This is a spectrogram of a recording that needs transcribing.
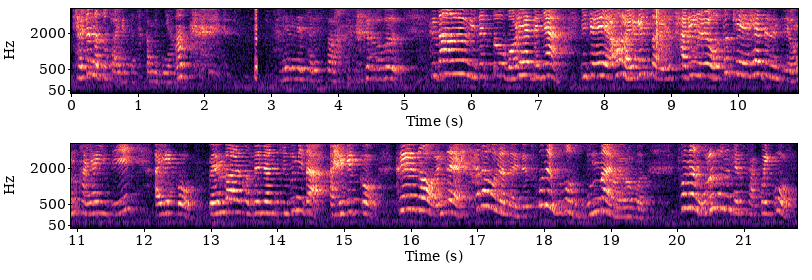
잘 됐나 또 봐야겠다. 잠깐만요. 자, 여러분 그 다음 이제 또 뭘 해야 되냐 이제 아 알겠어 이제 다리를 어떻게 해야 되는지 어느 방향인지 알겠고 왼발을 건들면 죽음이다 알겠고 그래서 이제 하다 보면은 이제 손을 무서워서 못 놔요 여러분 손은 오른손은 계속 잡고 있고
